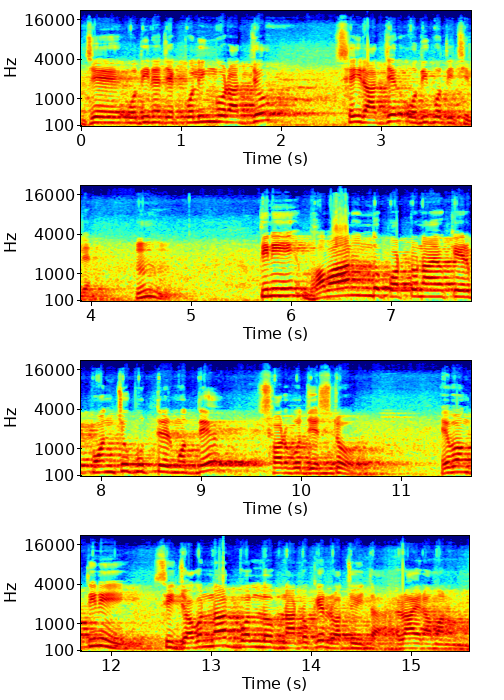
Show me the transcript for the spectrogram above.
যে অধীনে যে কলিঙ্গ রাজ্য, সেই রাজ্যের অধিপতি ছিলেন। হুম? তিনি ভবানন্দ পট্টনায়কের পঞ্চপুত্রের মধ্যে সর্বজ্যেষ্ঠ। এবং তিনি শ্রী জগন্নাথ বল্লভ নাটকের রচয়িতা রায় রামানন্দ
